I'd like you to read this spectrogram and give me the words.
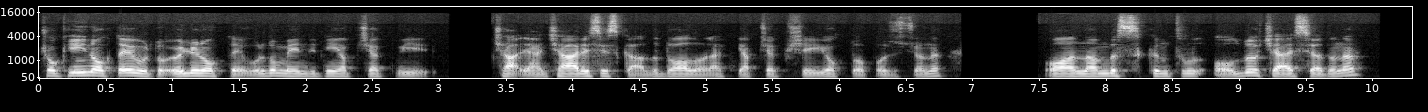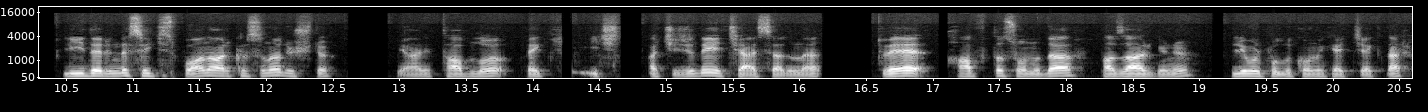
Çok iyi noktaya vurdu. Ölü noktaya vurdu. Mendy'nin yapacak bir yani çaresiz kaldı. Doğal olarak yapacak bir şey yoktu o pozisyona. O anlamda sıkıntılı oldu Chelsea adına. Liderinde 8 puan arkasına düştü. Yani tablo pek iç açıcı değil Chelsea adına. Ve hafta sonu da pazar günü Liverpool'u konuk edecekler.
